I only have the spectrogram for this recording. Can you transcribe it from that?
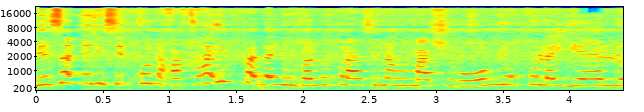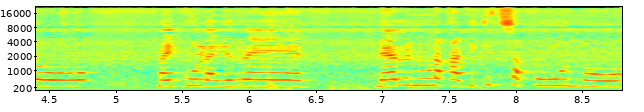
Minsan inisip ko, nakakain pala yung ganong klase ng mushroom, yung kulay yellow, may kulay red, meron yung nakadikit sa puno,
